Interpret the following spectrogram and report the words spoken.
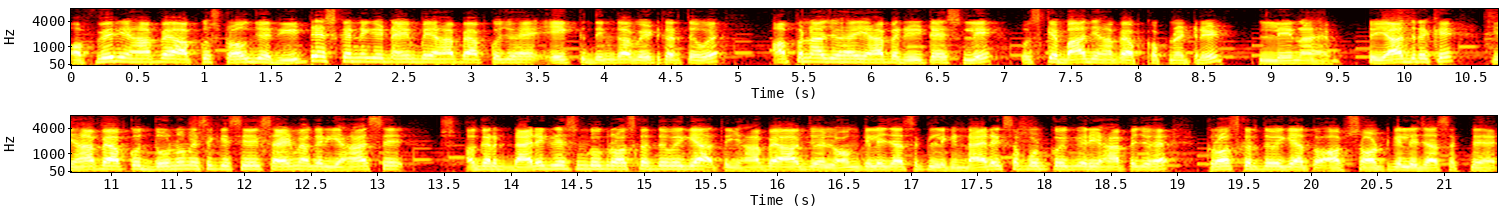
और फिर यहाँ पे आपको स्टॉक जो रिटेस्ट करने के टाइम पे यहाँ पे आपको जो है एक दिन का वेट करते हुए अपना जो है यहाँ पे रिटेस्ट ले, उसके बाद यहाँ पे आपको अपना ट्रेड लेना है। तो याद रखे, यहाँ पे आपको दोनों में से किसी एक साइड में अगर यहाँ से अगर डायरेक्ट रेशन को क्रॉस करते हुए गया तो यहाँ पे आप जो है लॉन्ग के लिए जा सकते हैं, लेकिन डायरेक्ट सपोर्ट को अगर यहाँ पे जो है क्रॉस करते हुए गया तो आप शॉर्ट के लिए जा सकते हैं।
